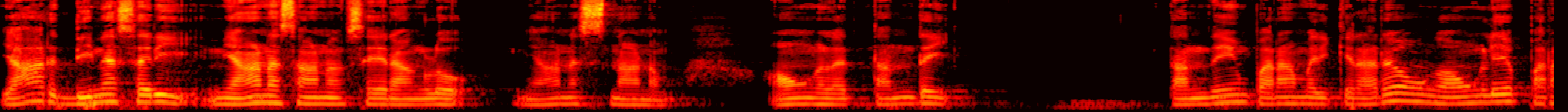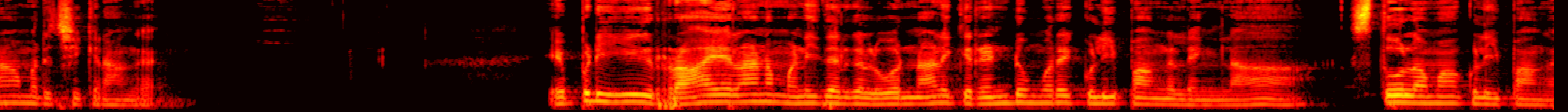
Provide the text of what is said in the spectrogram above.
யார் தினசரி ஞானஸ்நானம் செய்கிறாங்களோ ஞான ஸ்நானம் அவங்கள தந்தை தந்தையும் பராமரிக்கிறாரு அவங்க அவங்களே பராமரிச்சுக்கிறாங்க. எப்படி ராயலான மனிதர்கள் ஒரு நாளைக்கு ரெண்டு முறை குளிப்பாங்க இல்லைங்களா? ஸ்தூலமாக குளிப்பாங்க.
